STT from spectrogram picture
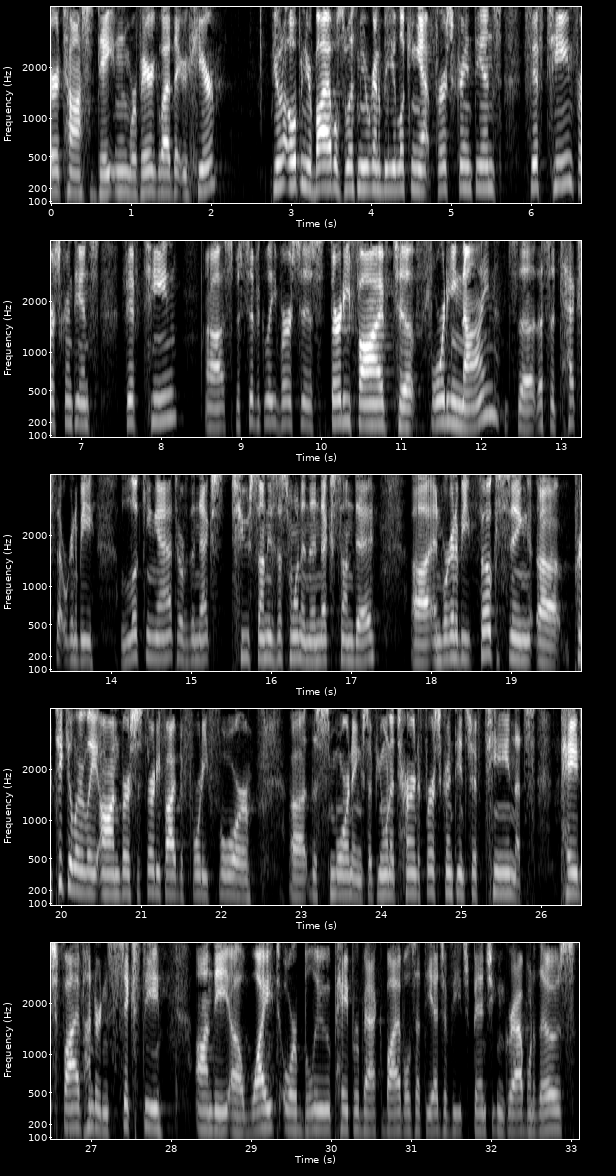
Veritas Dayton. We're very glad that you're here. If you want to open your Bibles with me, we're going to be looking at 1 Corinthians 15. 1 Corinthians 15, uh, specifically verses 35 to 49. A, that's a text that we're going to be looking at over the next two Sundays, this one and the next Sunday. Uh, and we're going to be focusing uh, particularly on verses 35 to 44 uh, this morning. So if you want to turn to 1 Corinthians 15, that's page 560 on the uh, white or blue paperback Bibles at the edge of each bench. You can grab one of those.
